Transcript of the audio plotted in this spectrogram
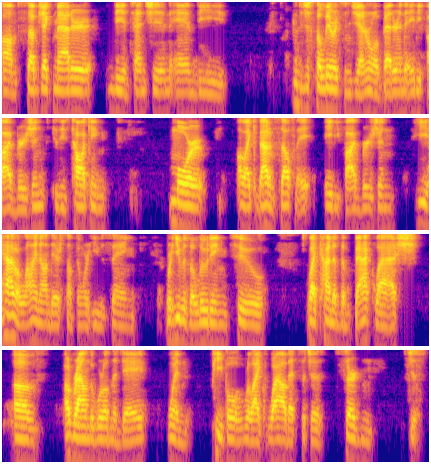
um subject matter, the attention and the just the lyrics in general are better in the 85 version because he's talking more like about himself in the 85 version. He had a line on there something where he was saying where he was alluding to like kind of the backlash of around the world in a day when people were like wow that's such a certain just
